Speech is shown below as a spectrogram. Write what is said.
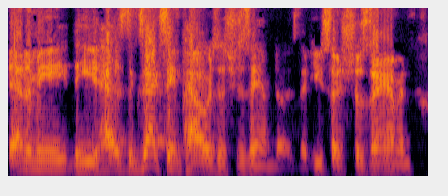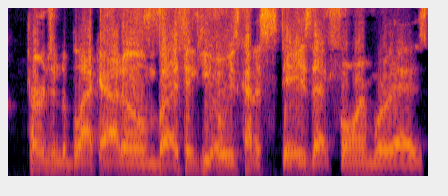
enemy. He has the exact same powers as Shazam does. That he says Shazam and turns into Black Adam, but I think he always kind of stays that form. Whereas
